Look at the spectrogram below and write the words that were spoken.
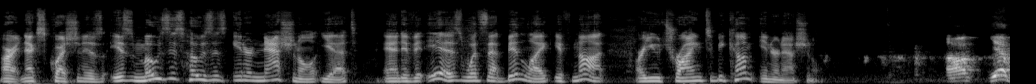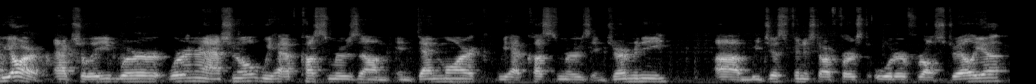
All right, next question is Is Moses Hoses international yet? And if it is, what's that been like? If not, are you trying to become international? Um, yeah, we are actually. We're we're international. We have customers um, in Denmark. We have customers in Germany. Um, we just finished our first order for Australia.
